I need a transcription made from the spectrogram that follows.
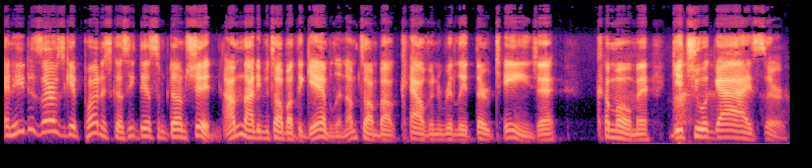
And he deserves to get punished because he did some dumb shit. I'm not even talking about the gambling. I'm talking about Calvin Ridley 13, Jack. Come on, man. Get you a guy, sir.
